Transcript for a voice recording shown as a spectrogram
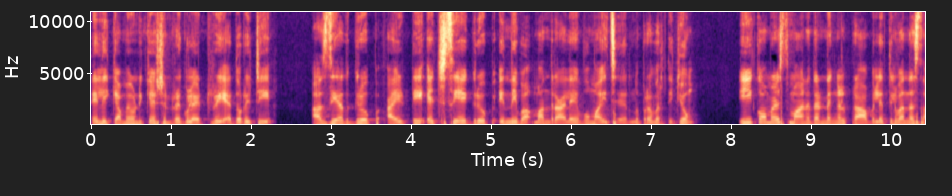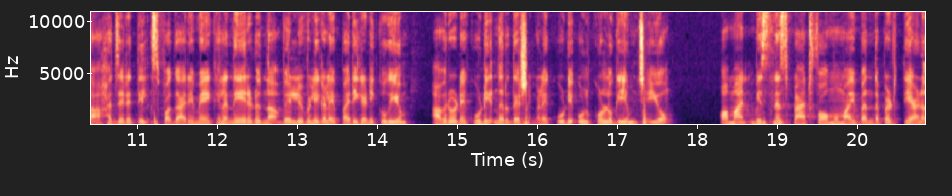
telecommunication regulatory authority Asyad group I T H C A group എന്നിവ മന്ത്രാലയവുമായി ചേർന്ന് പ്രവർത്തിക്കും. ഇ കൊമേഴ്സ് മാനദണ്ഡങ്ങൾ പ്രാബല്യത്തിൽ വന്ന സാഹചര്യത്തിൽ സ്വകാര്യ മേഖല നേരിടുന്ന വെല്ലുവിളികളെ പരിഗണിക്കുകയും അവരുടെ കൂടി നിർദ്ദേശങ്ങളെ കൂടി ഉൾക്കൊള്ളുകയും ചെയ്യും. ഒമാൻ ബിസിനസ് പ്ലാറ്റ്ഫോമുമായി ബന്ധപ്പെടുത്തിയാണ്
